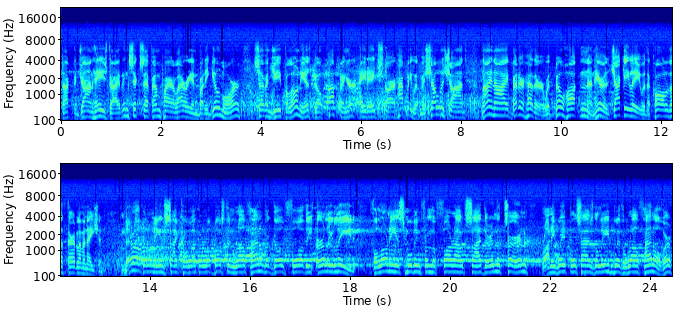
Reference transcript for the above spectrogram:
Dr. John Hayes driving. 6f Empire Larry and Buddy Gilmour 7g Felonious Bill Popfinger. 8h Star Happy with Michel Lachance. Nine Eye Better Heather with Bill Haughton. And here is Jackie Lee with the call of the third elimination. They're off on the inside. Kawartha Robust and Ralph Hanover go for the early lead. Felonious moving from the far outside. They're in the turn. Ronnie Waples has the lead with Ralph Hanover.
